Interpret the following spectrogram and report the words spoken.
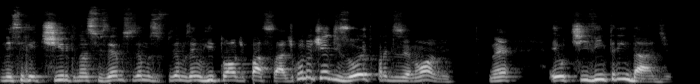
nesse retiro que nós fizemos, fizemos, fizemos aí um ritual de passagem. Quando eu tinha 18 para 19, né, eu tive em Trindade.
